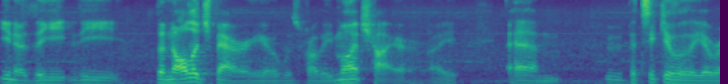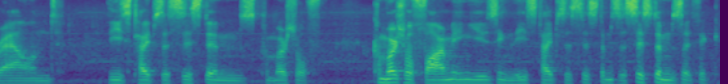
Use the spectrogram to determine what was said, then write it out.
you know, the, the, the knowledge barrier was probably much higher, right? Um, particularly around these types of systems, commercial commercial farming using these types of systems. The systems, I think,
